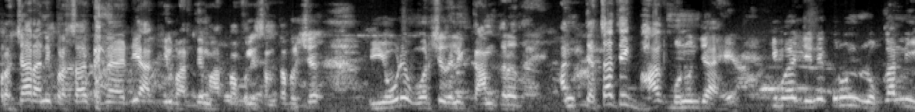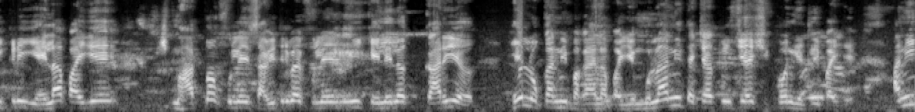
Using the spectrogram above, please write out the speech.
प्रचार आणि प्रसार करण्यासाठी अखिल भारतीय महात्मा फुले समता परिषद एवढे वर्ष झाले काम करत आहे. आणि त्याचाच एक भाग म्हणून जे आहे की बघा जेणेकरून लोकांनी इकडे यायला पाहिजे. महात्मा फुले सावित्रीबाई फुलेंनी केलेलं कार्य हे लोकांनी बघायला पाहिजे. मुलांनी त्याच्यातून जी आहे शिकवण घेतली पाहिजे. आणि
